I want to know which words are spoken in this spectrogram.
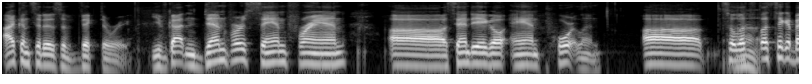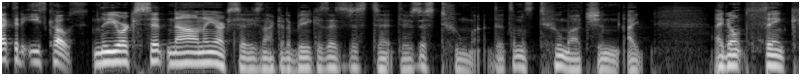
I consider this a victory. You've gotten Denver, San Fran, uh, San Diego, and Portland. Uh, so let's Uh, let's take it back to the East Coast. New York City. No, New York City's not going to be because there's just there's just too much. That's almost too much, and I I don't think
